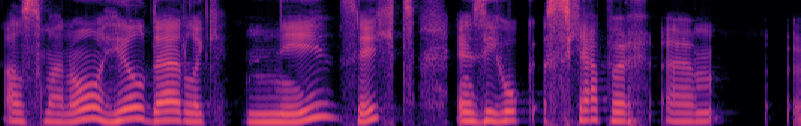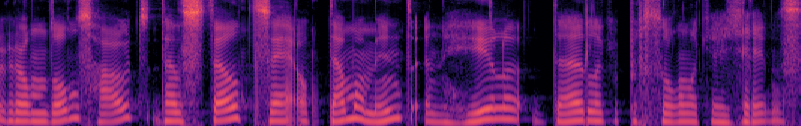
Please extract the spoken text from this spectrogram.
Als Manon heel duidelijk nee zegt en zich ook schrapper um, rond ons houdt, dan stelt zij op dat moment een hele duidelijke persoonlijke grens.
